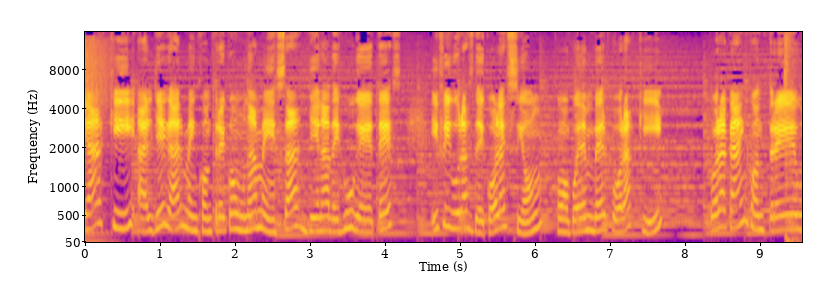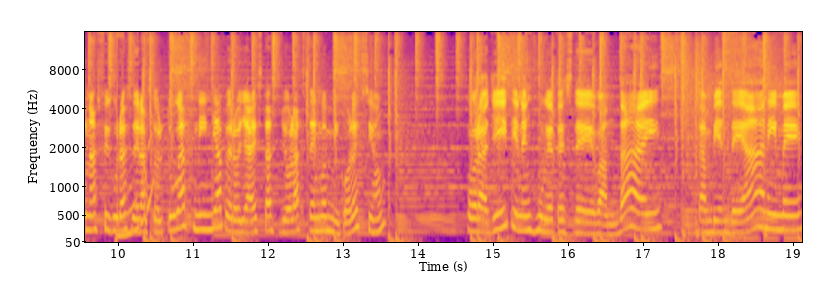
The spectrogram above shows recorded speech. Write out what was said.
Ya aquí al llegar me encontré con una mesa llena de juguetes y figuras de colección, como pueden ver por aquí. Por acá encontré unas figuras de las tortugas ninja, pero ya estas yo las tengo en mi colección. Por allí tienen juguetes de Bandai, también de anime.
